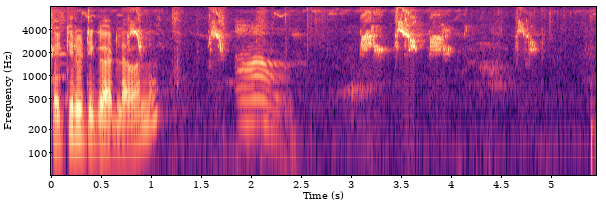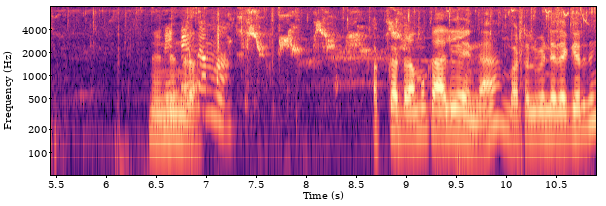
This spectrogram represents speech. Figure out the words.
సెక్యూరిటీ గార్డ్లా వాళ్ళు? నిండిందిరా అక్క డ్రమ్ము ఖాళీ అయిందా? బట్టలు పిండే దగ్గరది?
